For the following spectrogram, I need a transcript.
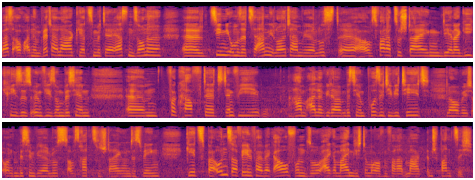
was auch an dem Wetter lag. Jetzt mit der ersten Sonne äh, ziehen die Umsätze an. Die Leute haben wieder Lust, äh, aufs Fahrrad zu steigen. Die Energiekrise ist irgendwie so ein bisschen ähm, verkraftet. Irgendwie haben alle wieder ein bisschen Positivität, glaube ich, und ein bisschen wieder Lust aufs Rad zu steigen. Und deswegen geht es bei uns auf jeden Fall bergauf und so allgemein die Stimmung auf dem Fahrradmarkt entspannt sich.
